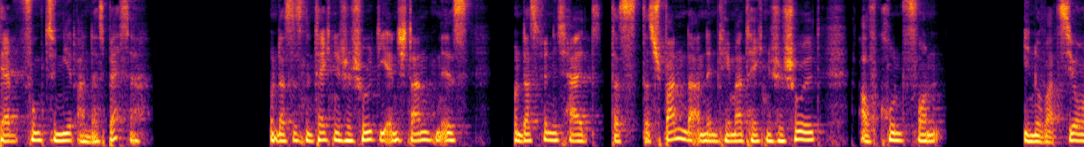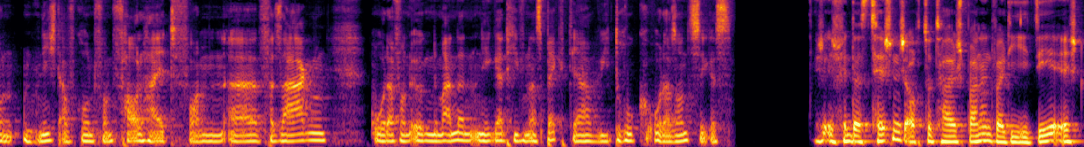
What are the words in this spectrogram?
der funktioniert anders besser. Und das ist eine technische Schuld, die entstanden ist, und das finde ich halt das, das Spannende an dem Thema technische Schuld, aufgrund von Innovation und nicht aufgrund von Faulheit, von äh, Versagen oder von irgendeinem anderen negativen Aspekt, ja, wie Druck oder sonstiges. Ich, ich finde das technisch auch total spannend, weil die Idee echt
